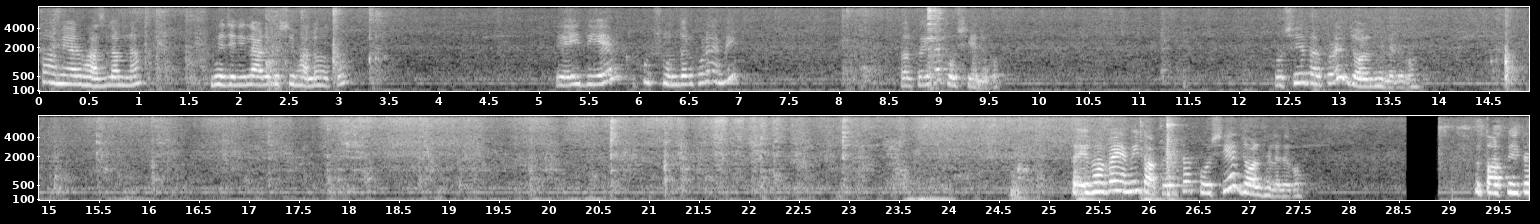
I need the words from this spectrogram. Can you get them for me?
তো আমি আর ভাজলাম না। ভেজে নিলে আরও বেশি ভালো হতো। এই দিয়ে খুব সুন্দর করে আমি তরকারিটা কষিয়ে নেব। কষিয়ে তারপরে জল ঢেলে দেবো। তো এইভাবে আমি তরকারিটা কষিয়ে জল ঢেলে দেবো। তরকারিটা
